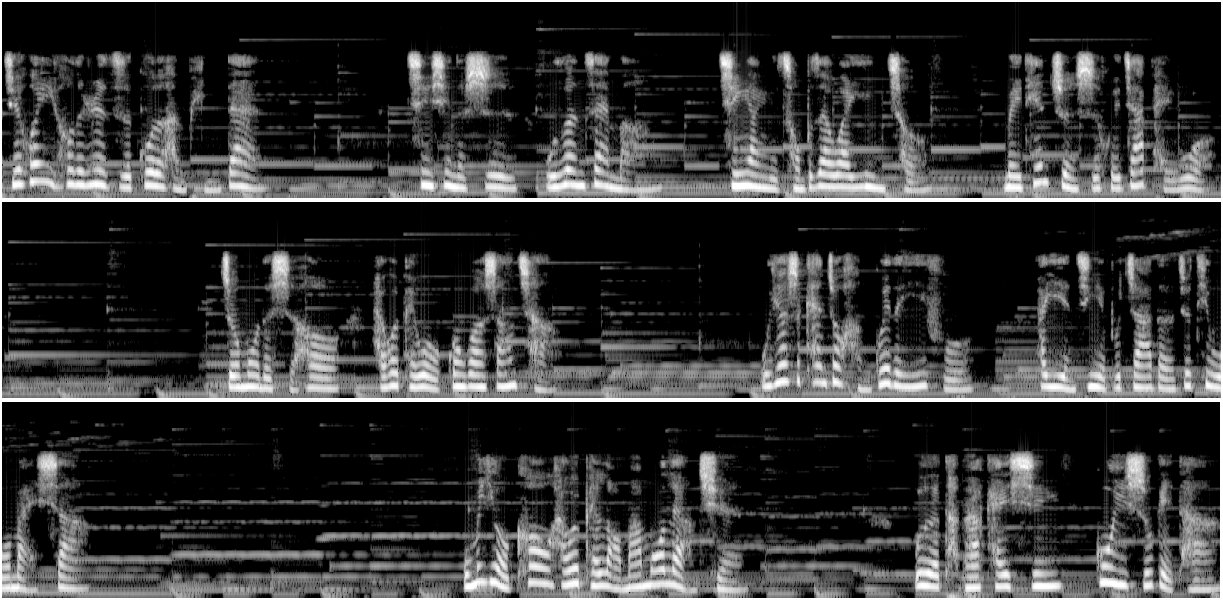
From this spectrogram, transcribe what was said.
结婚以后的日子过得很平淡。庆幸的是，无论再忙，清扬也从不在外应酬，每天准时回家陪我。周末的时候，还会陪我逛逛商场。我要是看中很贵的衣服，他眼睛也不眨的就替我买下。我们有空还会陪老妈摸两拳，为了讨她开心，故意输给她。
